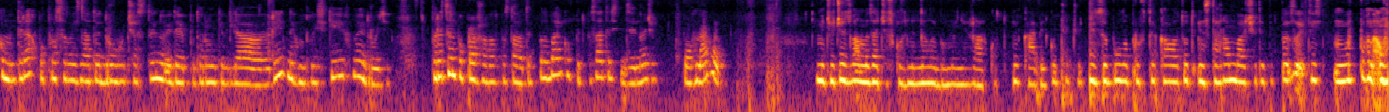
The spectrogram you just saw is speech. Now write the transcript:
в коментарях попросили зняти другу частину ідей подарунків для рідних, близьких, ну і друзів. Перед цим попрошу вас поставити вподобайку, підписатись, дзвіночок. Погнали! Ми чуть-чуть з вами зачіску змінили, бо мені жарко. І капельку чуть-чуть. І Забула, провтикала. Тут інстаграм бачите, підписуйтесь. Ну, Погнали.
